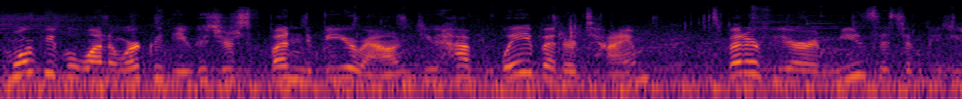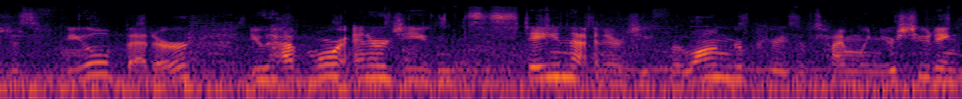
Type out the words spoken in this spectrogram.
More people want to work with you because you're just fun to be around. You have way better time. It's better for your immune system because you just feel better. You have more energy. You can sustain that energy for longer periods of time when you're shooting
